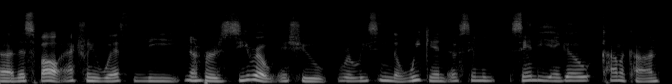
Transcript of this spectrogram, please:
uh, this fall, actually, with the number zero issue releasing the weekend of San Diego Comic Con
